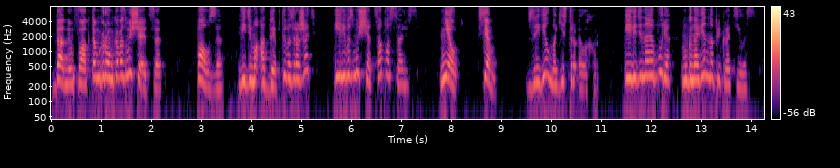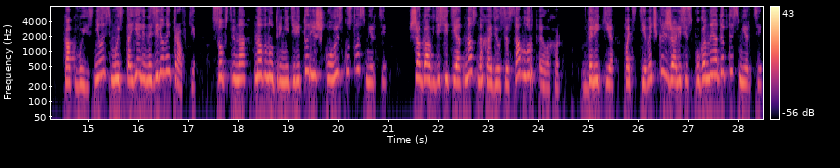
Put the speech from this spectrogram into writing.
данным фактом громко возмущается?» Пауза. Видимо, адепты возражать или возмущаться опасались. «Неут! Всем!» — взревел магистр Элохар. И ледяная буря мгновенно прекратилась. Как выяснилось, мы стояли на зеленой травке, собственно, на внутренней территории школы искусства смерти. В шагах в десяти от нас находился сам лорд Элохар. Вдалеке, под стеночкой, жались испуганные адепты смерти.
